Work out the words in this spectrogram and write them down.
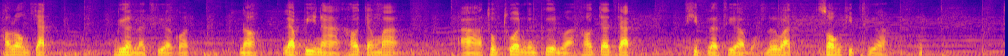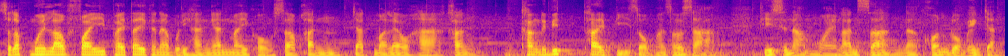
เฮาลองจัดเดือนละเทื่อก่อน เนาะแล้วปีหน้าเฮาจังมาอ่าทบทวนกันขึ้นว่าเฮาจะจัดทิศละเทือบ่หรือว่าสองทิศเทือสำหรับมวยลาวไฟภายใต้คณะบริหารงานใหม่ของสาพันธ์จัดมาแล้ว5ครั้งครั้งในบิดท้ายปี 2023ที่สนามมวยล้านสร้างนาครหลวงเวียงจันทน์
